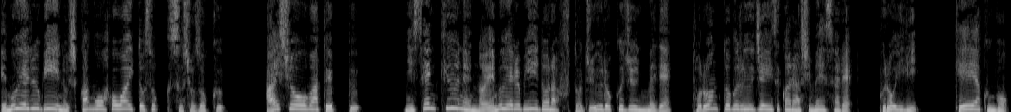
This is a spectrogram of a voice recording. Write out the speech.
MLB のシカゴホワイトソックス所属。愛称はテップ。2009年の MLB ドラフト16巡目でトロントブルージェイズから指名され、プロ入り。契約後。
